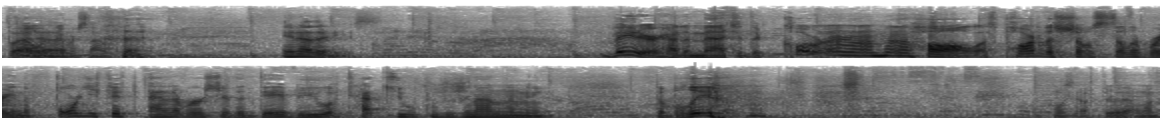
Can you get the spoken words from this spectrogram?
But I will uh, never sign with that. in other news, Vader had a match at the Korakuen Hall as part of the show celebrating the 45th anniversary of the debut of Tatsu Fujinami. The belief. Got through that one.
